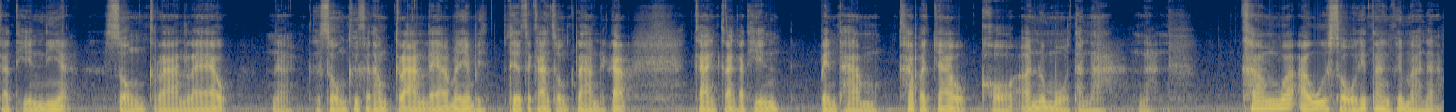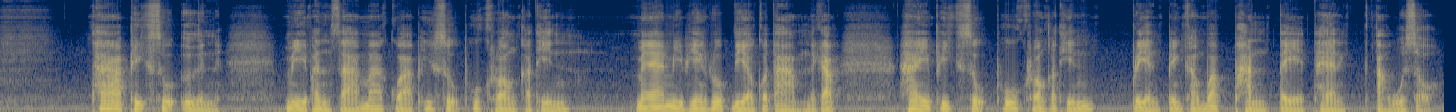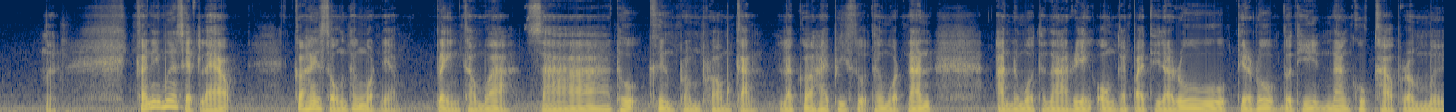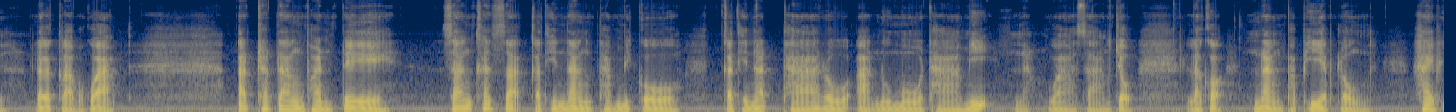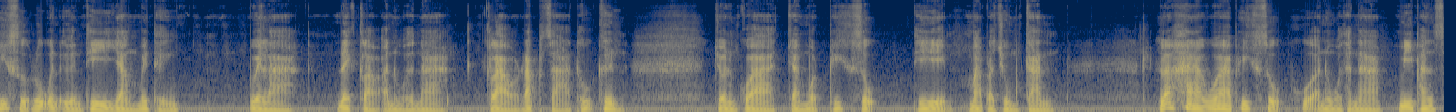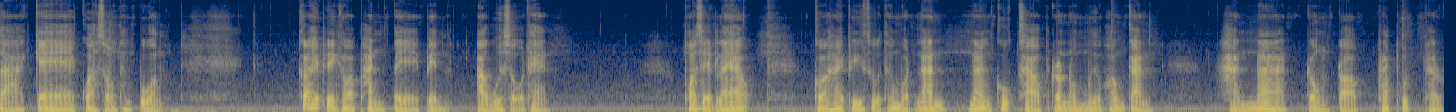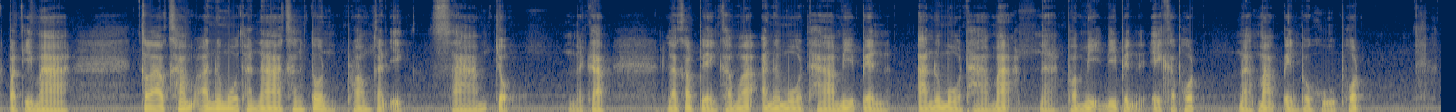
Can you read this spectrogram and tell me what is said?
กฐินเนี่ยสงกรานแล้ว นะคือสงคือกระทำกรานแล้วไม่ใช่เทศกาลสงกรานนะครับ การกลางกฐินเป็นธรรมข้าพเจ้าขออนุโมทนานะคำว่าอาวุโสที่ตั้งขึ้นมานะถ้าภิกษุอื่น มีพรรษามากกว่าภิกษุผู้ครองกฐิน แม้มีเพียงรูปเดียวก็ตามนะครับ ให้ภิกษุผู้ครองกฐิน เปลี่ยนเป็นคำว่าพันเตแทนอาวุโสนะคราวนี้เมื่อเสร็จแล้ว ก็ให้สงฆ์ทั้งหมดเนี่ยเปล่งคำว่าสาธุขึ้นพร้อมๆกัน แล้วก็ให้ภิกษุทั้งหมดนั้นอนุโมทนาเรียงองค์กันไปทีละรูปทีละรูปโดยที่นั่งคุกเข่าประมือ แล้วก็กล่าวบอกว่า อัตดังพันเต สังคสะกทินังธรรมิโกกทินัตถาโรอนุโมทามินะว่าสามจบ แล้วก็นั่งพระเพียบลง ให้ภิกษุรูปอื่นๆที่ยังไม่ถึงเวลา ได้กล่าวอนุโมทนา กล่าวรับสาธุขึ้น จนกว่าจะหมดภิกษุที่มาประชุมกัน และหากว่าภิกษุผู้อนุโมทนา มีพรรษาแก่กว่าสงทั้งปวง ก็ให้เปลี่ยนคำว่าพันเตเป็นอาวุโสแทน พอเสร็จแล้วก็ให้ภิกษุทั้งหมดนั้น นั่งคุกเข่าประนมมือพร้อมกัน หันหน้าตรงตอบพระพุทธปฏิมา กล่าวคำอนุโมทนาข้างต้นพร้อมกันอีก 3 จบนะครับ แล้วก็เปลี่ยนคำว่าอนุโมทามิเป็นอนุโมทามะนะเพราะมินี่เป็นเอกพจน์นะมะเป็นพหูพจน์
